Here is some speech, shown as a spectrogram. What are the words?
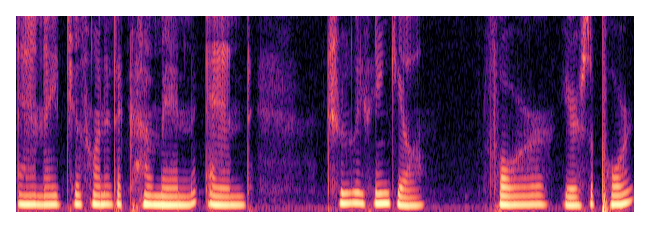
And I just wanted to come in and truly thank y'all for your support.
